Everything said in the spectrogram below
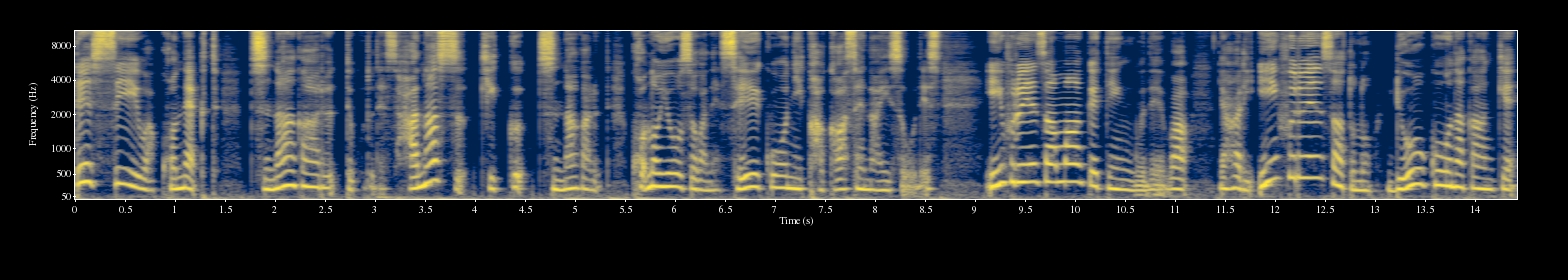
で C は connect つながるってことです。話す聞くつながる。この要素がね成功に欠かせないそうです。インフルエンサーマーケティングではやはりインフルエンサーとの良好な関係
